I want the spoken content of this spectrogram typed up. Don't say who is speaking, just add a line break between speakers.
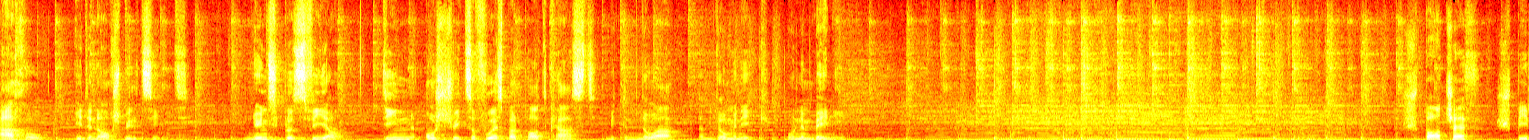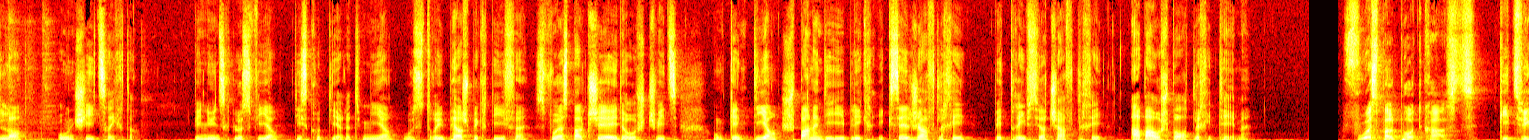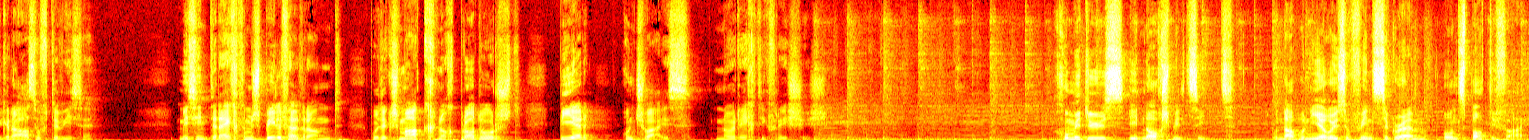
Ankommen in der Nachspielzeit. 90 plus 4, dein Ostschweizer Fußball-Podcast mit dem Noah, dem Dominik und dem Benny.
Sportchef, Spieler und Schiedsrichter. Bei 90 plus 4 diskutieren wir aus drei Perspektiven das Fußballgeschehen in der Ostschweiz und geben dir spannende Einblicke in gesellschaftliche, betriebswirtschaftliche, aber auch sportliche Themen.
Fußball-Podcasts gibt's wie Gras auf der Wiese. Wir sind direkt am Spielfeldrand, wo der Geschmack nach Bratwurst, Bier und Schweiß noch richtig frisch ist.
Komm mit uns in die Nachspielzeit und abonniere uns auf Instagram und Spotify.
